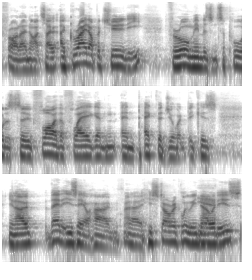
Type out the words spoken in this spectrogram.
Friday night. So a great opportunity for all members and supporters to fly the flag and, and pack the joint because, you know, that is our home. Uh, historically, we know Yeah. it is,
